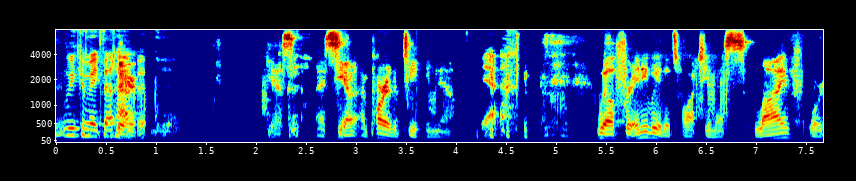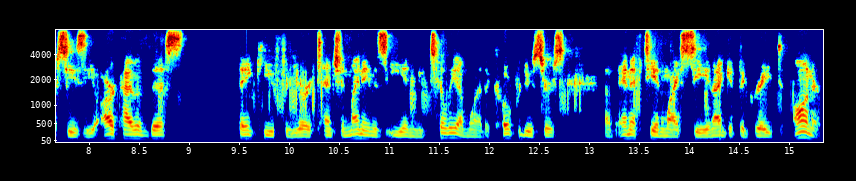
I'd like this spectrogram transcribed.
we can make that there. happen. Yes, I see. I'm part of the team now. Yeah. well, for anybody that's watching us live or sees the archive of this, thank you for your attention. My name is Ian Utile. I'm one of the co-producers of NFT NYC, and I get the great honor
